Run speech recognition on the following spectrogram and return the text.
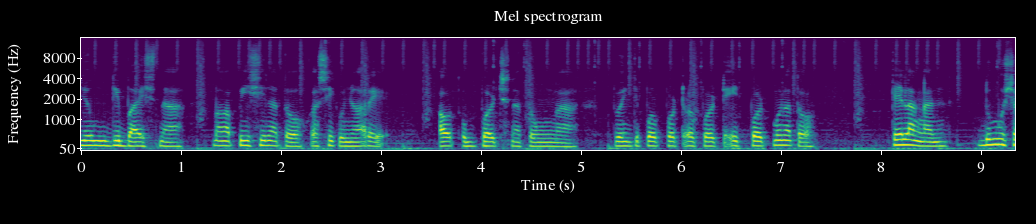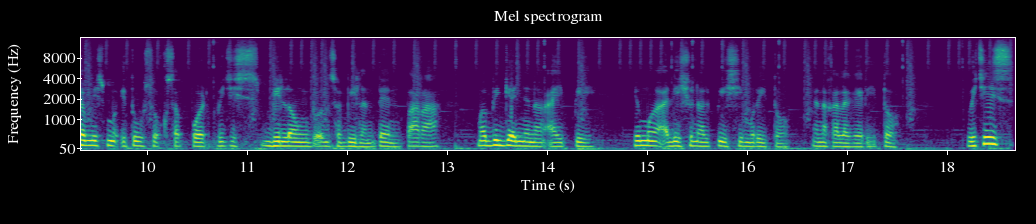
yung device na mga PC na to. Kasi kunyari out of ports na tong ah, 24 port or 48 port mo na to kailangan doon mo siya mismo itusok sa port which is belong doon sa bilan 10 para mabigyan niya ng IP yung mga additional PC mo rito na nakalagay rito which is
